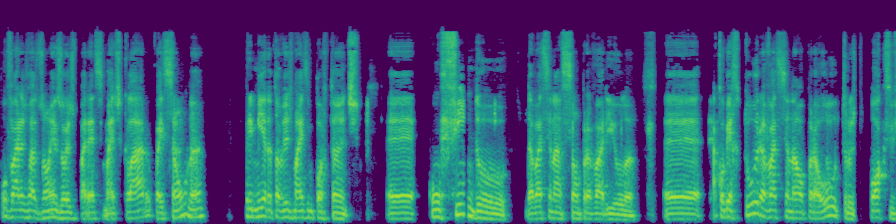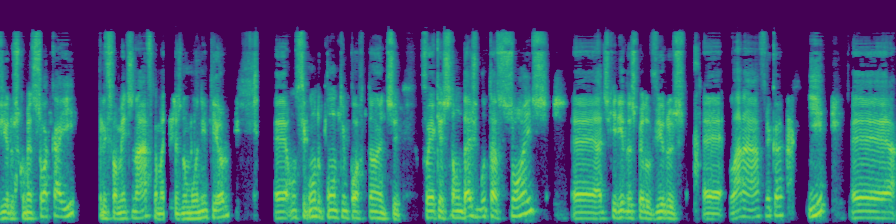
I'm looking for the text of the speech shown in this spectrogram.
Por várias razões, hoje parece mais claro quais são, né? Primeira, talvez mais importante, é, com o fim do, da vacinação para varíola, é, a cobertura vacinal para outros pox vírus começou a cair, principalmente na África, mas no mundo inteiro. É, um segundo ponto importante foi a questão das mutações é, adquiridas pelo vírus é, lá na África e é,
